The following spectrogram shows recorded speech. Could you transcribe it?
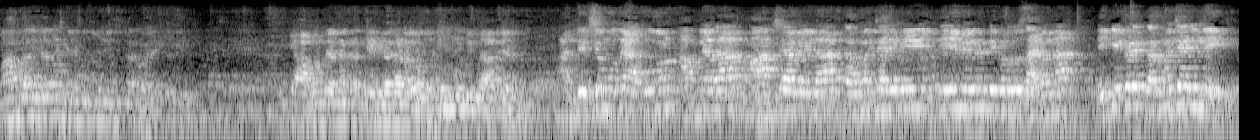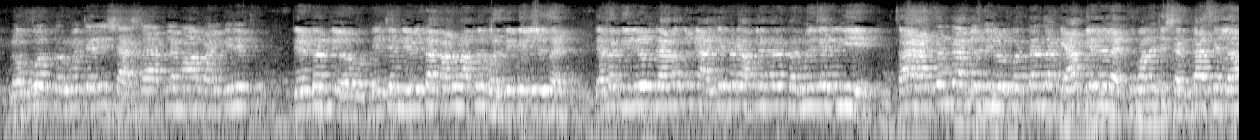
महापालिका कुठलीच कारवाई करेल की आपण त्यांना केंद्र काढावं दोन कोटीचा अर्ज अध्यक्ष महोदय आपण आपल्याला मागच्या वेळेला कर्मचारी मी ते विनंती करतो साहेबांना एकीकडे कर्मचारी नाही नव्वद कर्मचारी शासना आपल्या महापालिकेने टेंडर त्याच्या निविदा काढून आपण भरती केलेलीच आहे त्याला दिलेलं त्याला तुम्ही आजीकडे आपल्याकडे कर्मचारी नाहीये. काय अडचण काय आपल्या दिलेलं त्यांचा गॅप गेलेला आहे. तुम्हाला जी शंका असेल ना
